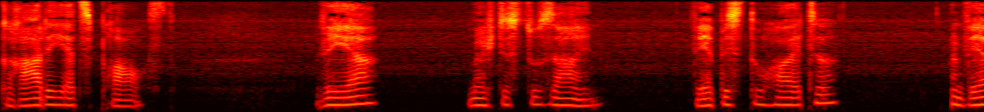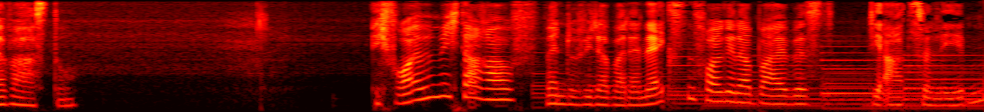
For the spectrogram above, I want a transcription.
gerade jetzt brauchst. Wer möchtest du sein? Wer bist du heute? Und wer warst du? Ich freue mich darauf, wenn du wieder bei der nächsten Folge dabei bist, die Art zu leben.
